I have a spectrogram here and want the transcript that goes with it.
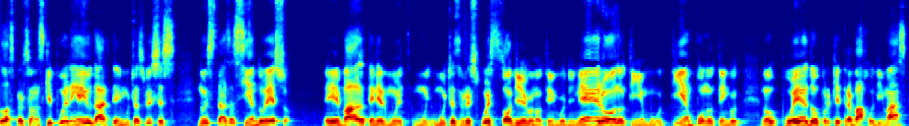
las personas que pueden ayudarte. Muchas veces no estás haciendo eso eh, va a tener muy, muy, muchas respuestas. Oh, Diego, no tengo dinero, no tengo tiempo, no, tengo, no puedo porque trabajo de más.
